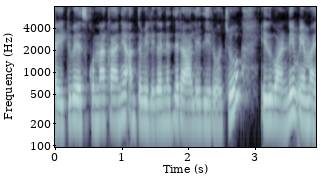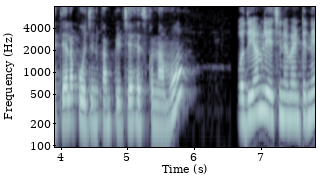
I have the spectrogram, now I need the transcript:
లైట్ వేసుకున్నా కానీ అంత వెలుగు అనేది రాలేదు ఈరోజు ఇదిగోండి మేమైతే అలా పూజను కంప్లీట్ చేసేసుకున్నాము. ఉదయం లేచిన వెంటనే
